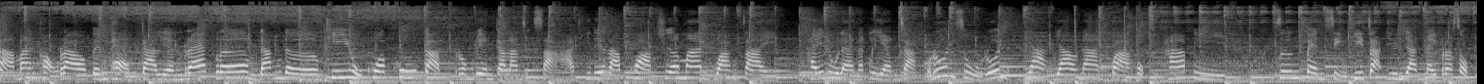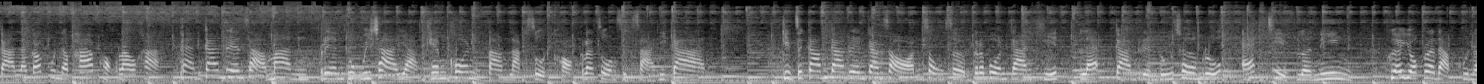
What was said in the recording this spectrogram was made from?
สามัญของเราเป็นแผนการเรียนแรกเริ่ม ดั้งเดิมที่อยู่ควบคู่กับโรงเรียนการศึกษาที่ได้รับความเชื่อมั่นวางใจ ให้ดูแลนักเรียนจากรุ่นสู่รุ่นอย่างยาวนานกว่า 65 ปี ซึ่งเป็นสิ่งที่จะยืนยันในประสบการณ์และก็คุณภาพของเราค่ะ แผนการเรียนสามัญเรียนทุกวิชาอย่างเข้มข้นตามหลักสูตรของกระทรวงศึกษาธิการกิจกรรมการเรียนการสอนส่งเสริมกระบวนการคิด และการเรียนรู้เชิงรุก active learning เพื่อยกระดับคุณ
